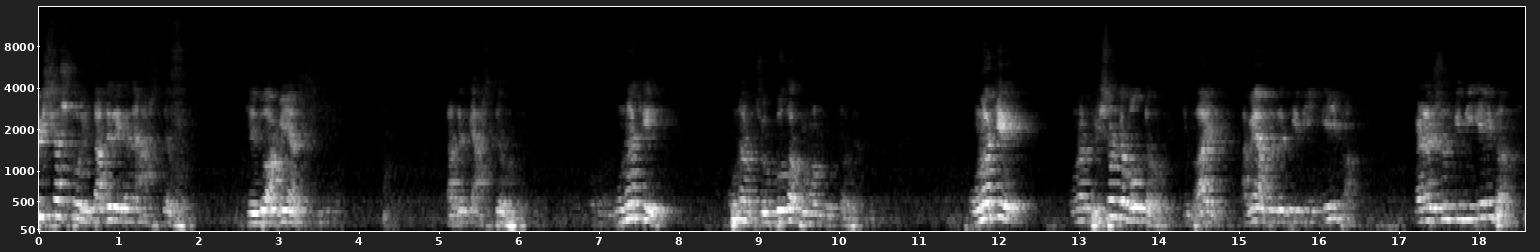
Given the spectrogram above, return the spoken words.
বিশ্বাস করি তাদের এখানে আসতে হবে। যেহেতু আমি আসছি তাদেরকে আসতে হবে। ওনাকে ওনার যোগ্যতা প্রমাণ করতে হবে ওনাকে ওনার ভীষণটা বলতে হবে যে, ভাই, আমি আপনাদেরকে নিয়ে এই ভাবছি, ফেডারেশনকে নিয়ে এই ভাবছি,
